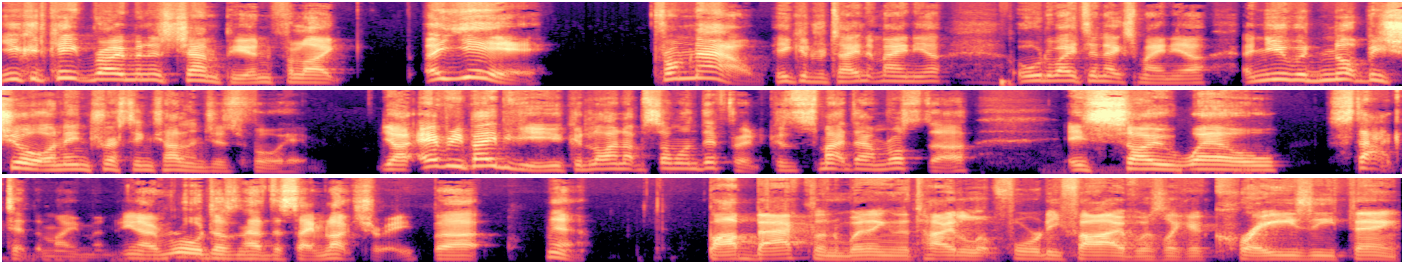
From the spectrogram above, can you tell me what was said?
you could keep Roman as champion for like a year from now. He could retain at Mania all the way to next Mania, and you would not be short on interesting challenges for him. Yeah, every pay per view you could line up someone different because SmackDown roster is so well stacked at the moment. You know, Raw doesn't have the same luxury, but yeah, Bob Backlund winning the title at 45 was like a crazy thing.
